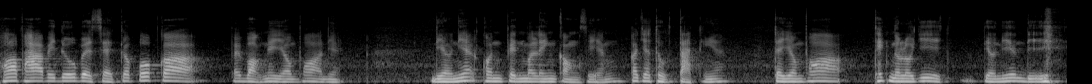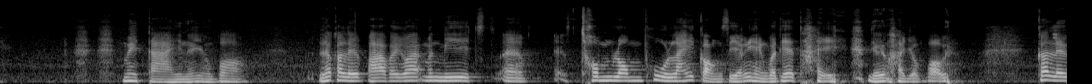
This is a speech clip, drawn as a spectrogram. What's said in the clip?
พอพาไปดูเบ็ดเสร็จก็ปุ๊บก็ไปบอกเนี่ยยมพ่อเนี่ย เดี๋ยวนี้คนเป็นมะเร็งกล่องเสียงก็จะถูกตัดอย่างเงี้ย แต่ยมพ่อ เทคโนโลยี เดี๋ยวนี้มันดี ไม่ตายนะโยมพ่อแล้วก็เลยพาไปว่ามันมีชมรมผู้ไร้กล่องเสียงแห่งประเทศไทย เดี๋ยวพาโยมพ่อก็เลย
